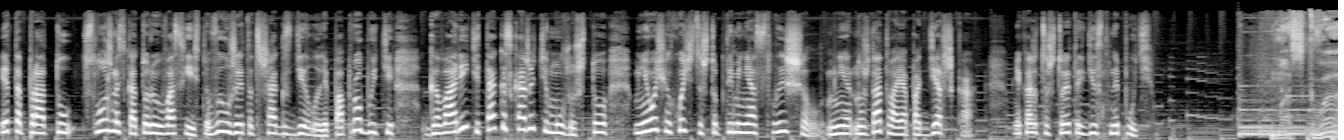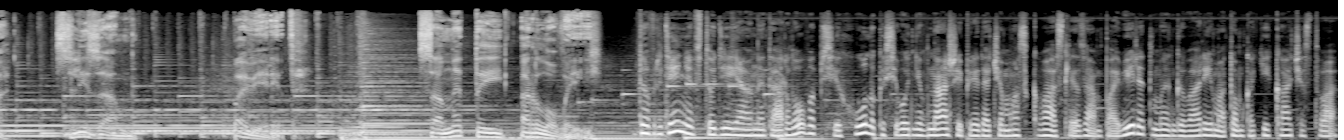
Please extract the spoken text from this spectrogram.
Это про ту сложность, которая у вас есть. Но вы уже этот шаг сделали. Попробуйте говорить и так и скажите мужу, что мне очень хочется, чтобы ты меня слышал, мне нужна твоя поддержка. Мне кажется, что это единственный путь. Москва слезам поверит. С Анеттой Орловой. Добрый день, в студии я Анетта Орлова, психолог. И сегодня в нашей передаче «Москва слезам поверит» мы говорим о том, какие качества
